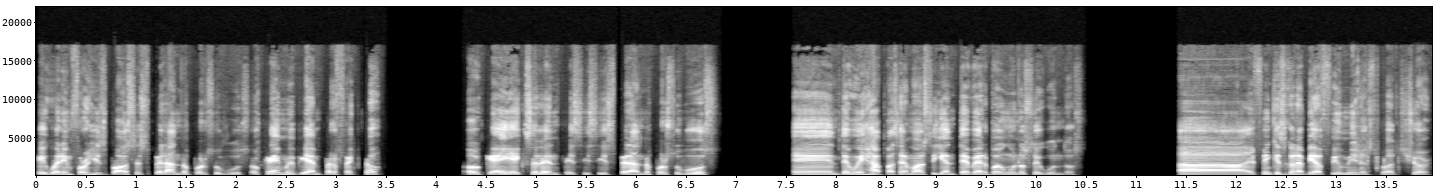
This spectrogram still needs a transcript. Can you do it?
Okay, waiting for his boss, esperando por su bus. Ok, muy bien, perfecto. Ok, excelente. Sí, sí, esperando por su bus. And then we have, pasemos al siguiente verbo en unos segundos. Uh, I think it's going to be a few minutes, but sure.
